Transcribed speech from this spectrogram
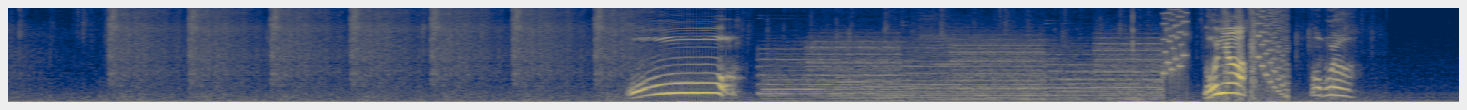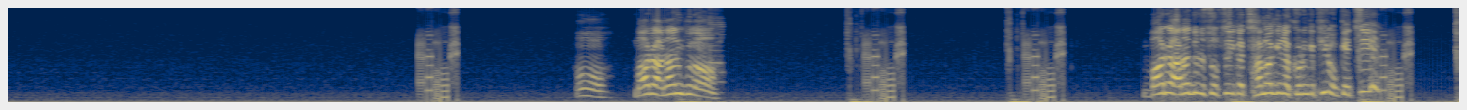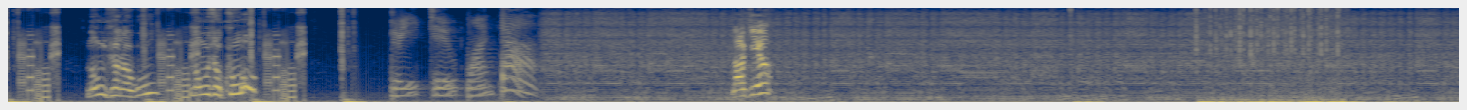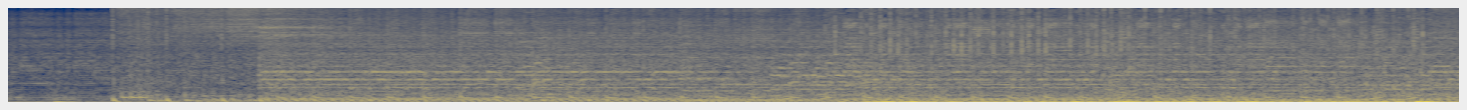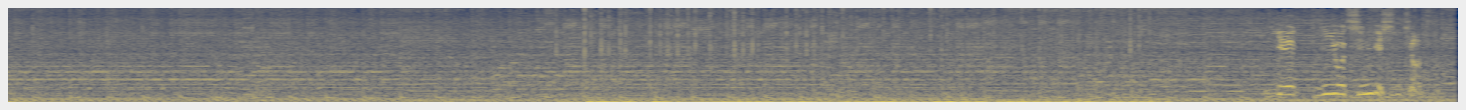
오 너냐? 어 뭐야? 어 말을 안 하는구나. 말을 알아들을 수 없으니까 자막이나 그런 게 필요 없겠지? 너무 편하고 너무 좋고 Three, two, one, go! 락이야? 이게 이어지는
